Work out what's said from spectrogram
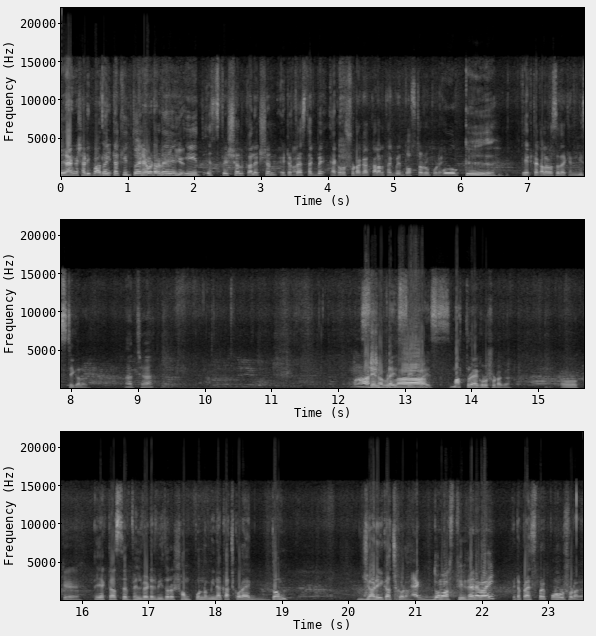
লেহেঙ্গা শাড়ি পাওয়া যায় এটা কিন্তু ঈদ স্পেশাল কালেকশন এটার প্রাইস থাকবে এগারোশো টাকা কালার থাকবে দশটার উপরে। ওকে। একটা কালার আছে দেখেন মিষ্টি কালার আচ্ছা। মাত্র এগারোশো টাকা। ওকে এই একটা আছে ভেলভেটের ভিতরে সম্পূর্ণ মিনা কাজ করা একদম জারি কাজ করা। একদম অস্থির তাই না ভাই? এটা প্রাইস পড়ে পনেরোশো টাকা।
